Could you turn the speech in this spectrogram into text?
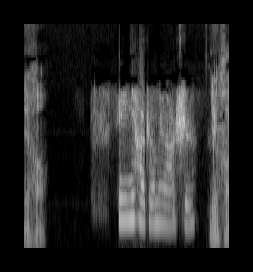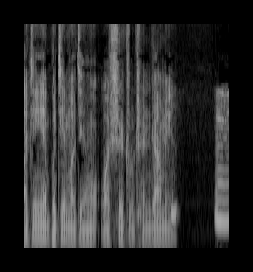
您好，哎，你好，张明老师。您好，今夜不寂寞节目，我是主持人张明。嗯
